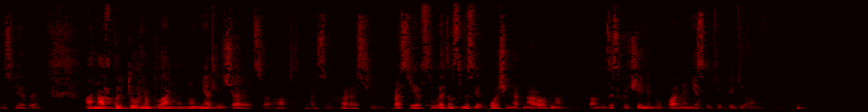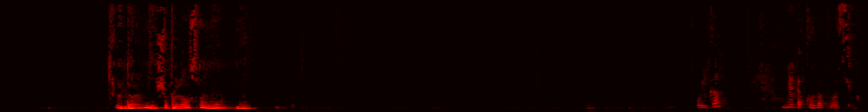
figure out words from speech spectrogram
исследование, она в культурном плане ну, не отличается от России. Россия в этом смысле очень однородна, там, за исключением буквально нескольких регионов. Да, еще, пожалуйста, да. да. Ольга, у меня такой вопросик.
